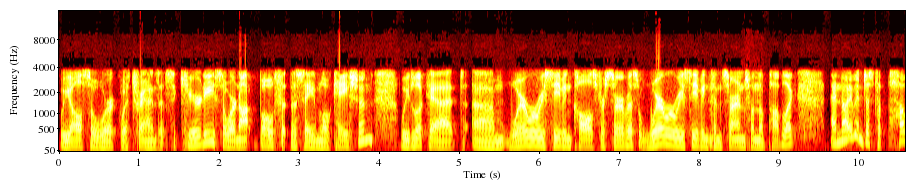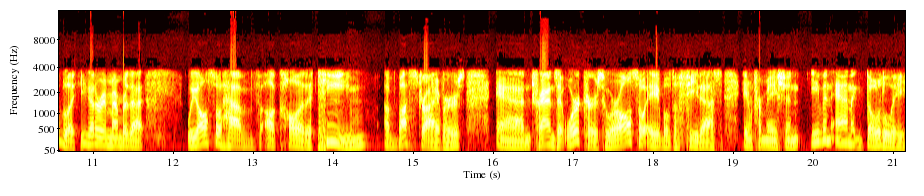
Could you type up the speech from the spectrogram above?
We also work with transit security, so we're not both at the same location. We look at um, where we're receiving calls for service, where we're receiving concerns from the public, and not even just the public. You got to remember that we also have, I'll call it a team of bus drivers and transit workers who are also able to feed us information, even anecdotally,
